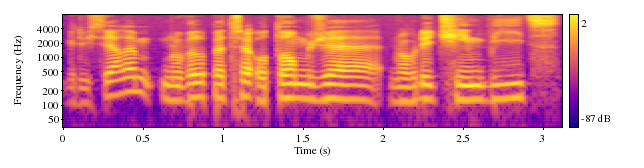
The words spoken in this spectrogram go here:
Když jsi ale mluvil, Petře, o tom, že mnohdy čím víc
